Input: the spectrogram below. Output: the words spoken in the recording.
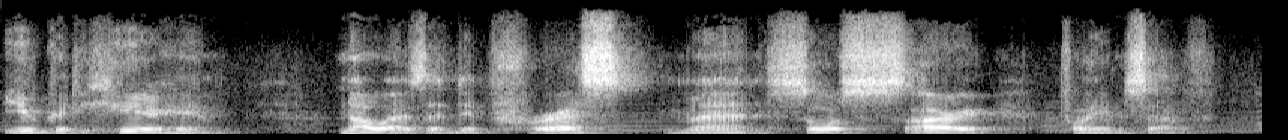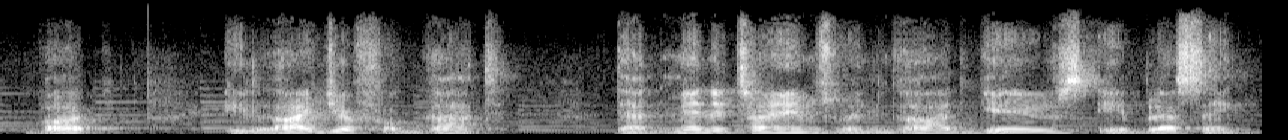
You could hear him now as a depressed man, so sorry for himself. But Elijah forgot that many times when God gives a blessing,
